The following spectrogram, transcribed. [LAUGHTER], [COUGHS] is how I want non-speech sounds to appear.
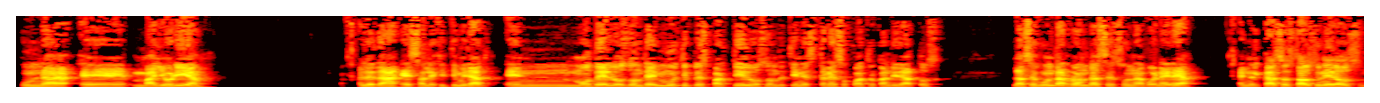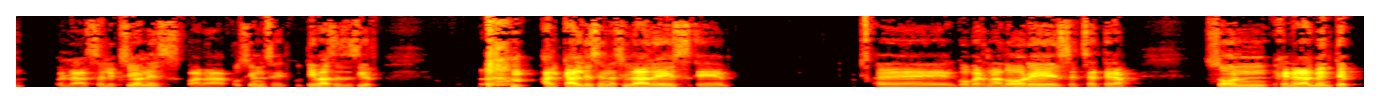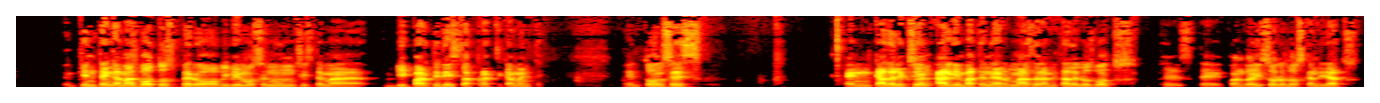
una eh, mayoría le da esa legitimidad. En modelos donde hay múltiples partidos, donde tienes tres o cuatro candidatos, las segundas rondas es una buena idea. En el caso de Estados Unidos, las elecciones para posiciones ejecutivas, es decir, [CLEARS THROAT] alcaldes en las ciudades, eh, eh, gobernadores, etcétera, son generalmente quien tenga más votos, pero vivimos en un sistema bipartidista prácticamente. Entonces, en cada elección alguien va a tener más de la mitad de los votos, este, cuando hay solo los candidatos.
